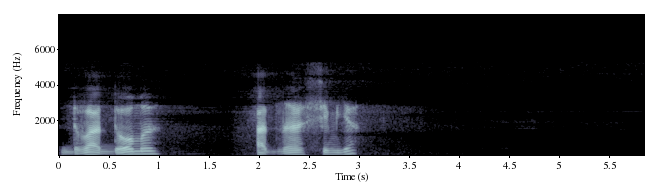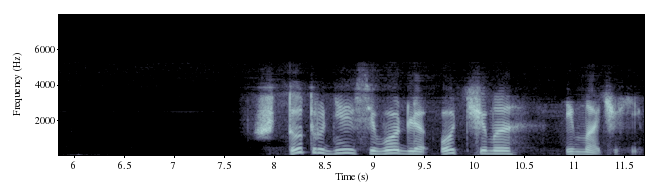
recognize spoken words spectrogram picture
Два дома, одна семья. Что труднее всего для отчима и мачехи.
